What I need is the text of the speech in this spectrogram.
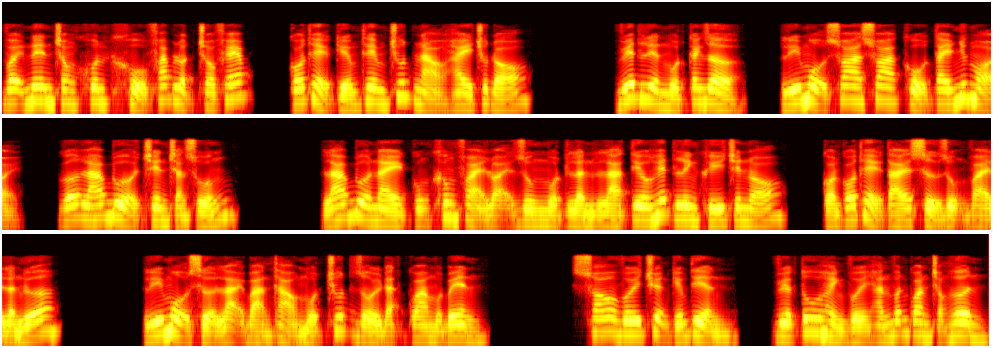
vậy nên trong khuôn khổ pháp luật cho phép, có thể kiếm thêm chút nào hay chút đó. Viết liền một canh giờ, Lý Mộ xoa xoa cổ tay nhức mỏi, gỡ lá bùa trên tràn xuống. Lá bùa này cũng không phải loại dùng một lần là tiêu hết linh khí trên nó, còn có thể tái sử dụng vài lần nữa. Lý Mộ sửa lại bản thảo một chút rồi đặt qua một bên. So với chuyện kiếm tiền, việc tu hành với hắn vẫn quan trọng hơn.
